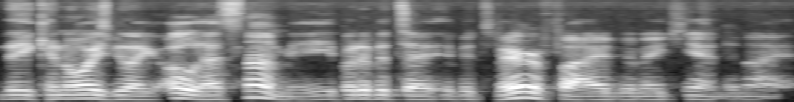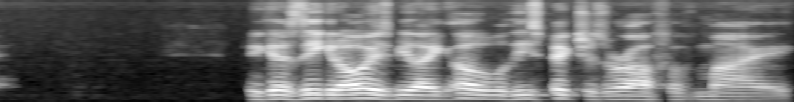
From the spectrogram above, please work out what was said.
They can always be like, "Oh, that's not me." But if it's a, if it's verified, then they can't deny it because they could always be like, "Oh, well, these pictures are off of my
